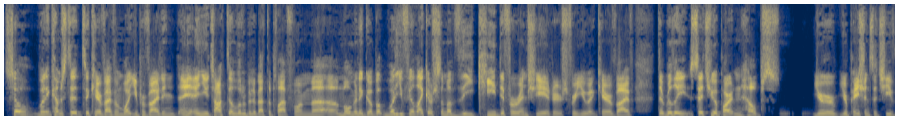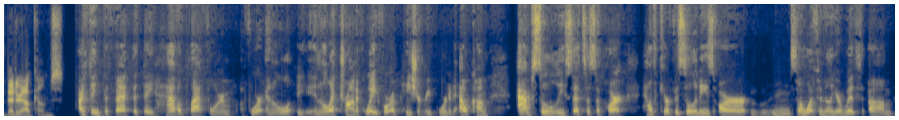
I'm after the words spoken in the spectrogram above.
So when it comes to, to CareVive and what you provide, and, and you talked a little bit about the platform uh, a moment ago, but what do you feel like are some of the key differentiators for you at CareVive that really sets you apart and helps your your patients achieve better outcomes? I think the fact that they have a platform for an, an electronic way for a patient reported outcome absolutely sets us apart. Healthcare facilities are mm, somewhat familiar with um,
